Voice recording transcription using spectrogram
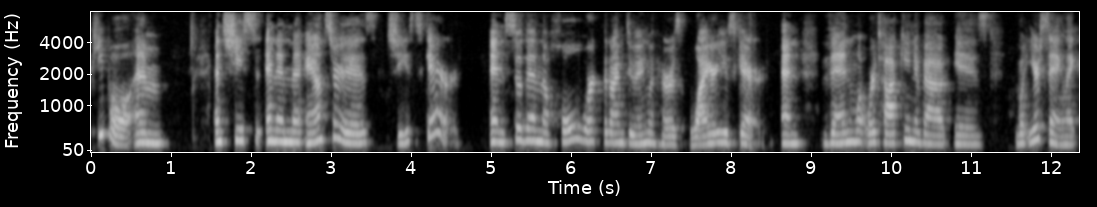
people and and she's and then the answer is she's scared. And so then the whole work that i'm doing with her is why are you scared? And then what we're talking about is what you're saying like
